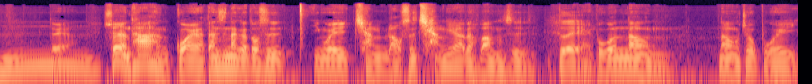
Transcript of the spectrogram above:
嗯，对啊，虽然他很乖啊，但是那个都是因为强老师强压的方式，对、欸。不过那种那种就不会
